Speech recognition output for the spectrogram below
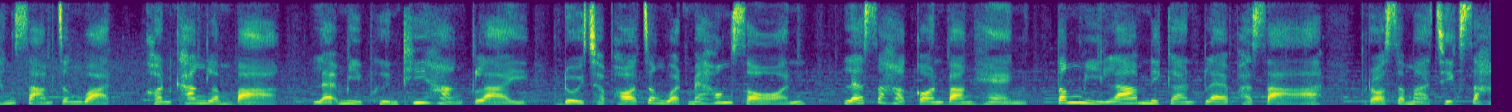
ทั้ง 3 จังหวัดค่อนข้างลำบาก และมีพื้นที่ห่างไกล โดยเฉพาะจังหวัดแม่ฮ่องสอน และสหกรณ์บางแห่งต้องมีล่ามในการแปลภาษา เพราะสมาชิกสห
